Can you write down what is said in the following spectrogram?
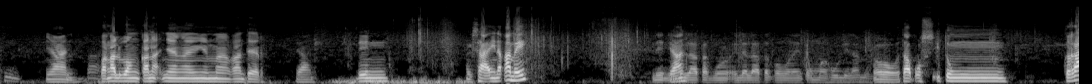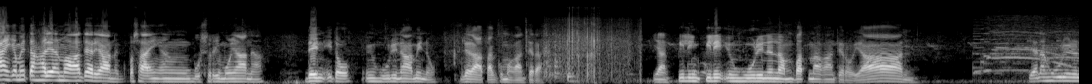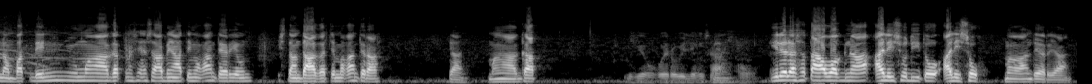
Yan. Pangalawang kanak niya ngayon yung mga kanter. Yan. Then, nagsain na kami. Yan. ilalatag mo, ilalatag ko muna itong mahuli namin. Oh, tapos itong kakain kami tanghalian mga kanter. Yan, nagpasaing ang busri mo yan ha. Then ito, yung huli namin oh. Ilalatag ko mga kanter ha. Yan, piling-pili yung huli ng lambat mga kanter oh. Yan. Yan ang huli ng lambat. Then yung mga agat na sinasabi natin mga kanter, yun, isang dagat yung mga kanter ha. Yan, mga agat. Bigyan ko kay Rowell yung isa. Kilala sa tawag na aliso dito, aliso mga kanter yan.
